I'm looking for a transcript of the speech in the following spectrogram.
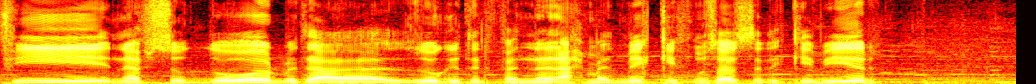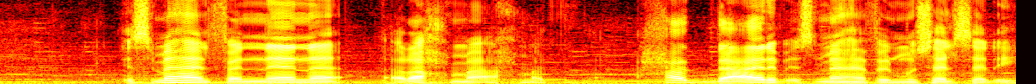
في نفس الدور بتاع زوجة الفنان أحمد مكي في مسلسل الكبير اسمها الفنانة رحمة أحمد حد عارف اسمها في المسلسل إيه؟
